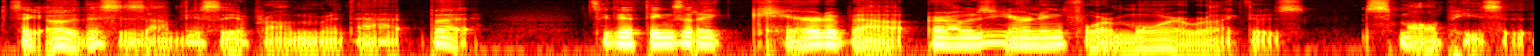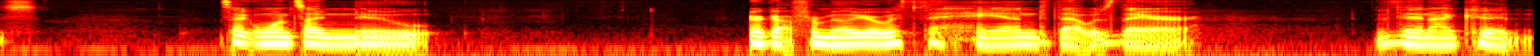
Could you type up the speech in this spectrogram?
It's like, oh, this is obviously a problem with that. But it's like the things that I cared about or I was yearning for more were like those small pieces. It's like once I knew or got familiar with the hand that was there, then I could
